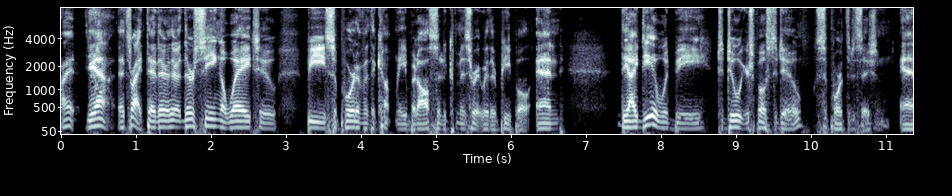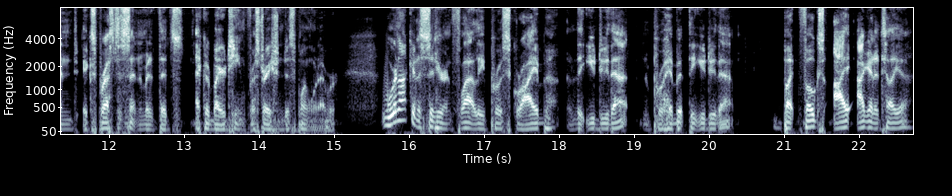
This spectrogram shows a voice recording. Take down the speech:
right? Yeah, that's right. They're, they're, they're, seeing a way to be supportive of the company, but also to commiserate with their people. And the idea would be to do what you're supposed to do, support the decision, and express the sentiment that's echoed by your team frustration, disappointment, whatever. We're not going to sit here and flatly prescribe that you do that, prohibit that you do that. But, folks, I, I got to tell you,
